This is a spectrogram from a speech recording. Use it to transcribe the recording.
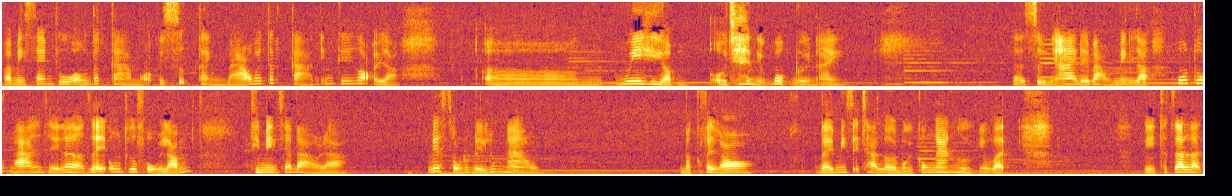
Và mình xem thường tất cả mọi cái sự cảnh báo với tất cả những cái gọi là uh, nguy hiểm ở trên những cuộc đời này. Giả sử như ai đấy bảo với mình là hút thuốc lá như thế là dễ ung thư phổi lắm thì mình sẽ bảo là biết sống được đến lúc nào. Mà cứ phải lo đấy mình sẽ trả lời một cái câu ngang ngược như vậy. Vì thật ra là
